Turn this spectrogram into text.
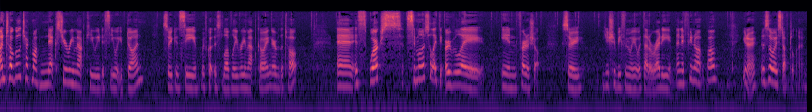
untoggle the checkmark next to your remap kiwi to see what you've done. So you can see we've got this lovely remap going over the top. And it works similar to like the overlay in Photoshop. So you should be familiar with that already. And if you're not, well, you know, there's always stuff to learn.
